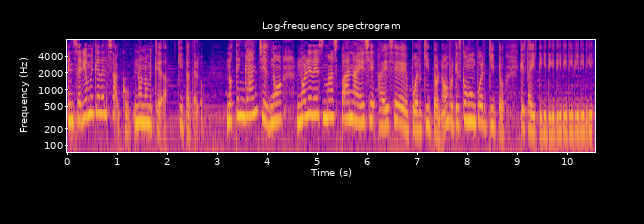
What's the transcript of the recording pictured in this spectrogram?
¿En serio me queda el saco? No, no me queda. Quítatelo. No te enganches, no, no le des más pan a ese, a ese puerquito, ¿no? Porque es como un puerquito que está ahí, tiqui, tiqui, tiqui, tiqui, tiqui,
